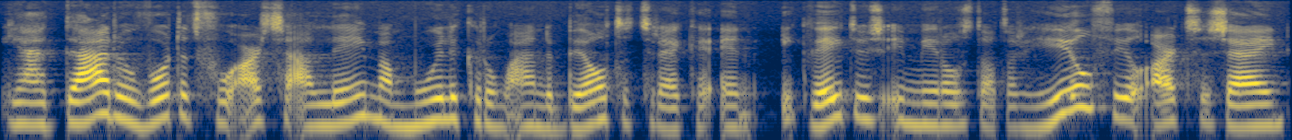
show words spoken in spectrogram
ja, daardoor wordt het voor artsen alleen maar moeilijker om aan de bel te trekken. En ik weet dus inmiddels dat er heel veel artsen zijn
